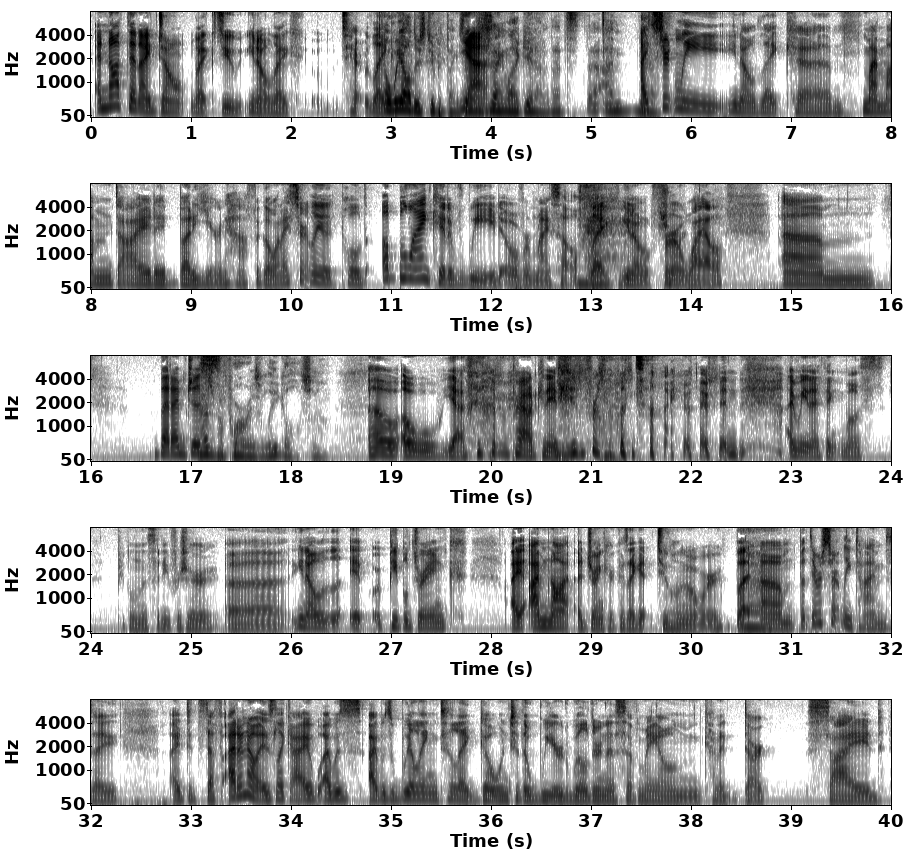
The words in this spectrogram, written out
and not that i don't like do you know like ter- like Oh, we all do stupid things. Yeah, I'm just saying, like, you know, that's I'm. You I certainly, you know, like um, my mom died about a year and a half ago, and I certainly like, pulled a blanket of weed over myself, like you know, for a while. Um, but I'm that was just before it was legal, so. oh oh yeah, I'm a proud Canadian for a long time. I've been, I mean, I think most people in the city for sure. Uh, you know, it, people drink. I, I'm not a drinker because I get too hungover, but Yeah. um, but there were certainly times I I did stuff. I don't know. It's like I I was I was willing to like go into the weird wilderness of my own kind of dark side.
